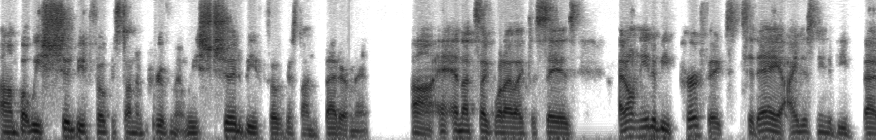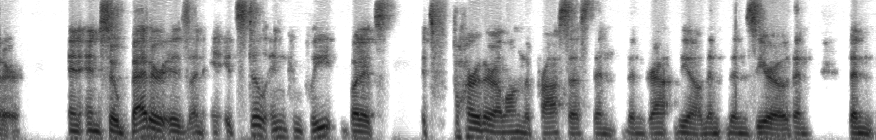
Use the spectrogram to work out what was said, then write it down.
um, but we should be focused on improvement. We should be focused on betterment. Uh, and, and that's like what I like to say is I don't need to be perfect today. I just need to be better. And, and so better is an, it's still incomplete, but it's it's farther along the process than than ground you know than than zero than than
